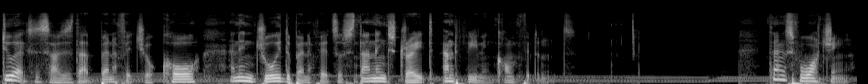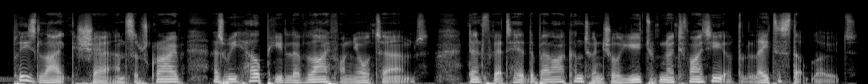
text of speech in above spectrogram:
do exercises that benefit your core, and enjoy the benefits of standing straight and feeling confident. Thanks for watching. Please like, share and subscribe as we help you live life on your terms. Don't forget to hit the bell icon to ensure YouTube notifies you of the latest uploads.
